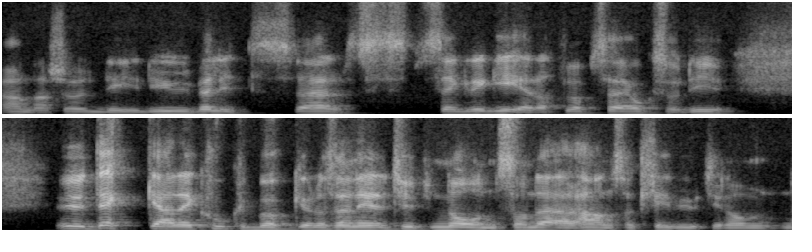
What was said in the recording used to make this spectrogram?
Annars det, det är ju väldigt så segregerat, jag säga också. Det är deckare, kokböcker och sen är det typ någon sån där, han som klev ut genom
